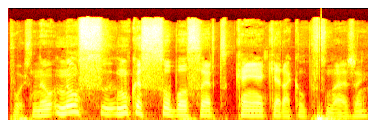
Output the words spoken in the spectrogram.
Pois, não, não se, nunca se soube ao certo quem é que era aquele personagem.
